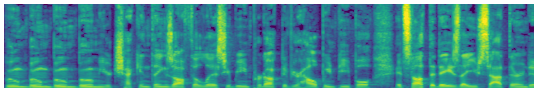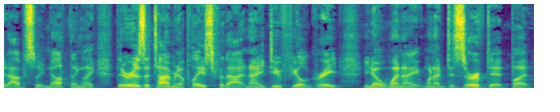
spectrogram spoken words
boom, boom, boom, boom. You're checking things off the list. You're being productive. You're helping people. It's not the days that you sat there and did absolutely nothing. Like there is a time and a place for that. And I do feel great, you know, when I, when I've deserved it. But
